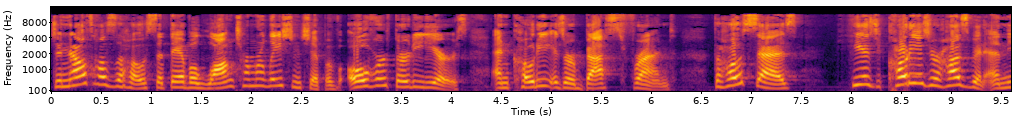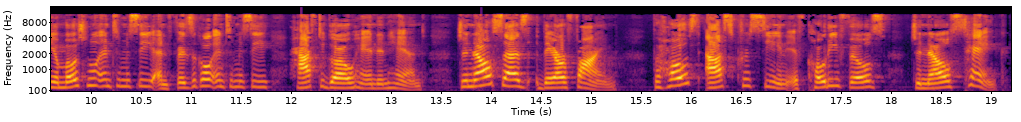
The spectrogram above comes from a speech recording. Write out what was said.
Janelle tells the host that they have a long-term relationship of over 30 years, and Cody is her best friend. The host says, he is, Cody is your husband, and the emotional intimacy and physical intimacy have to go hand in hand. Janelle says they are fine. The host asks Christine if Cody fills Janelle's tank,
